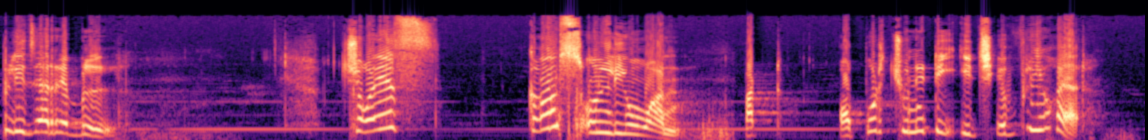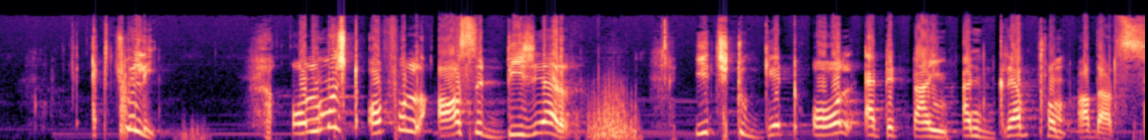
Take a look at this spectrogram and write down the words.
pleasurable. Choice comes only one, but opportunity is everywhere. Actually, almost all us desire is to get all at a time and grab from others.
